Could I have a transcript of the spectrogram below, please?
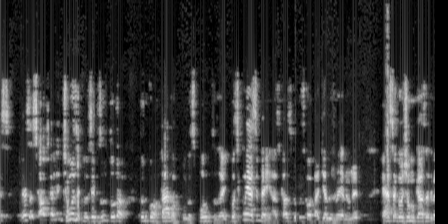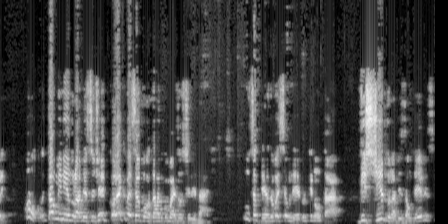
esse? Essas calças que a gente usa, que vocês usam tudo, tudo cortado pelos pontos aí. Você conhece bem, as calças todas cortadinhas no joelho, né? Essa que eu chamo calça de brinha. Bom, então o menino lá desse jeito, qual é que vai ser abordado com mais hostilidade? Com certeza vai ser o negro que não está vestido na visão deles,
